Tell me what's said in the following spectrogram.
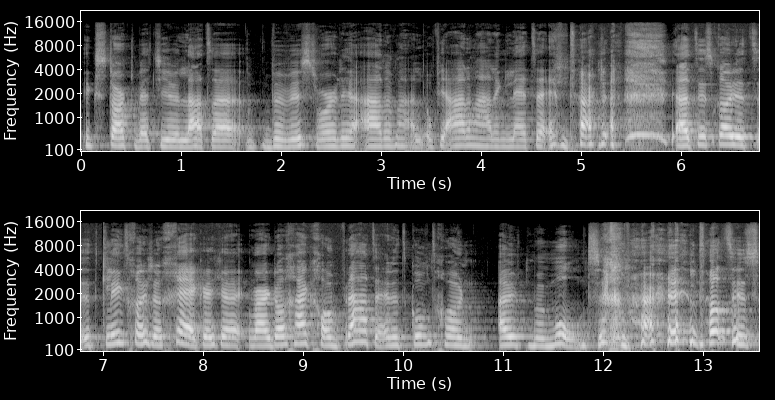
ik start met je laten bewust worden, je ademhaling, op je ademhaling letten. En daarna, ja, het is gewoon, het, het klinkt gewoon zo gek, weet je. Maar dan ga ik gewoon praten en het komt gewoon uit mijn mond, zeg maar. dat is,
